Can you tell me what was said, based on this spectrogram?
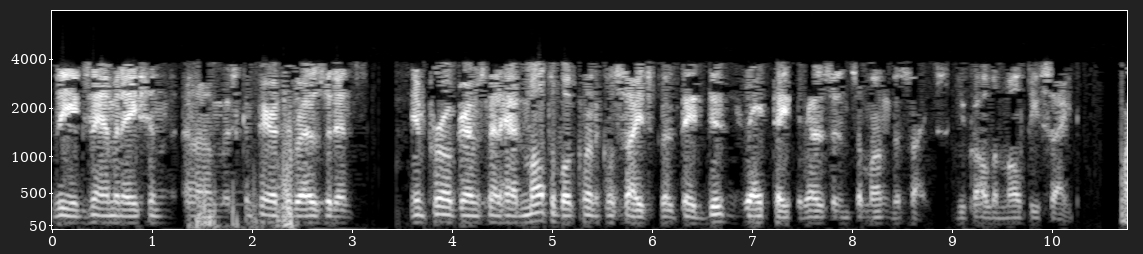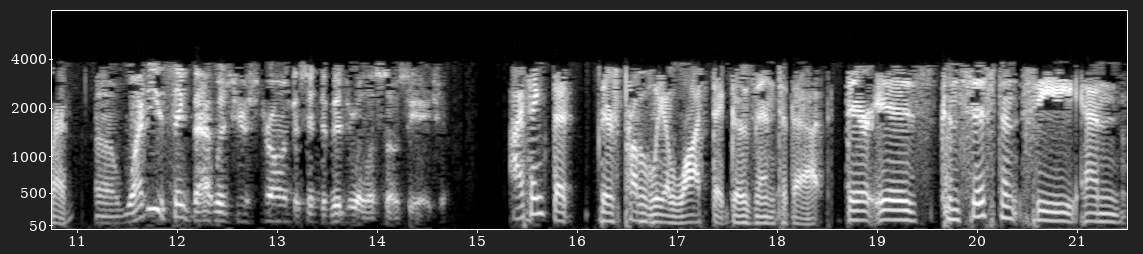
the examination um, as compared to residents in programs that had multiple clinical sites, but they didn't rotate the residents among the sites. You call them multi-site. Right. Uh, why do you think that was your strongest individual association? I think that there's probably a lot that goes into that. There is consistency and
